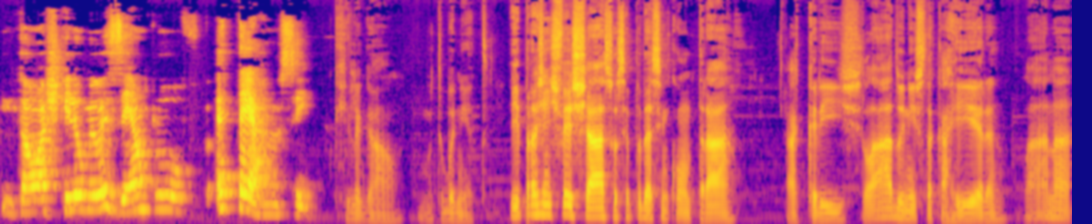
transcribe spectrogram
Então, acho que ele é o meu exemplo eterno, assim. Que legal, muito bonito. E pra gente fechar, se você pudesse encontrar a Cris lá do início da carreira, lá na,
